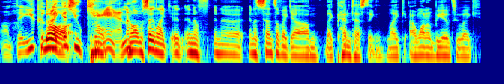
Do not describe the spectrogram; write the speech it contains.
um thing. You could. I guess you no, can. No, I'm saying like in, in a in a in a sense of like um like pen testing. Like I want to be able to like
